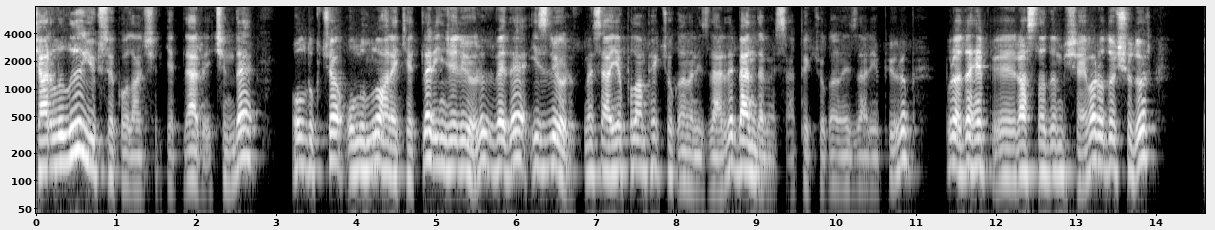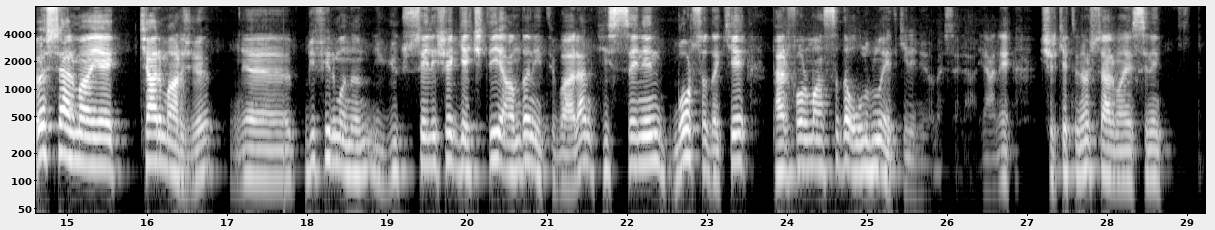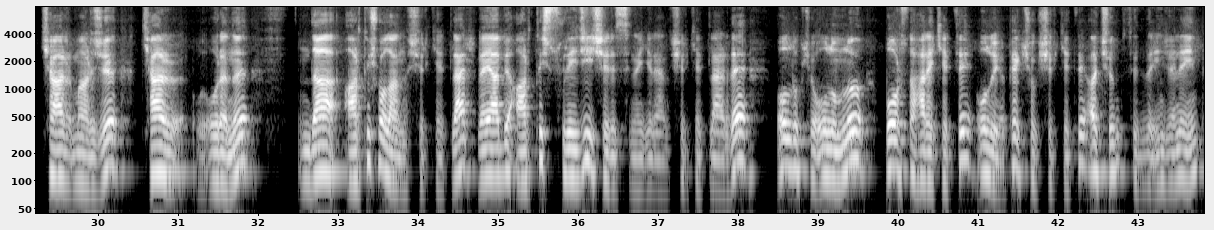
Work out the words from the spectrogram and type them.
karlılığı yüksek olan şirketler içinde oldukça olumlu hareketler inceliyoruz ve de izliyoruz. Mesela yapılan pek çok analizlerde ben de mesela pek çok analizler yapıyorum. Burada hep e, rastladığım bir şey var o da şudur. Öz sermaye kar marjı e, bir firmanın yükselişe geçtiği andan itibaren hissenin borsadaki performansı da olumlu etkileniyor mesela. Yani şirketin öz sermayesinin kar marjı, kar oranı da artış olan şirketler veya bir artış süreci içerisine giren şirketlerde oldukça olumlu borsa hareketi oluyor. Pek çok şirketi açın, siz de inceleyin.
